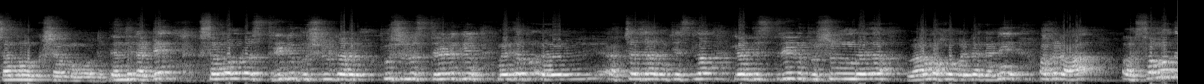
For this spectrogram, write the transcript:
సంఘం క్షేమంగా ఉంటుంది. ఎందుకంటే సంఘంలో స్త్రీలు పురుషులు ఉంటారు. పురుషులు స్త్రీలకి మీద అత్యాచారం చేసినా లేదా స్త్రీలు పురుషుల మీద వ్యామోహం పడ్డా కానీ అక్కడ సంబంధ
